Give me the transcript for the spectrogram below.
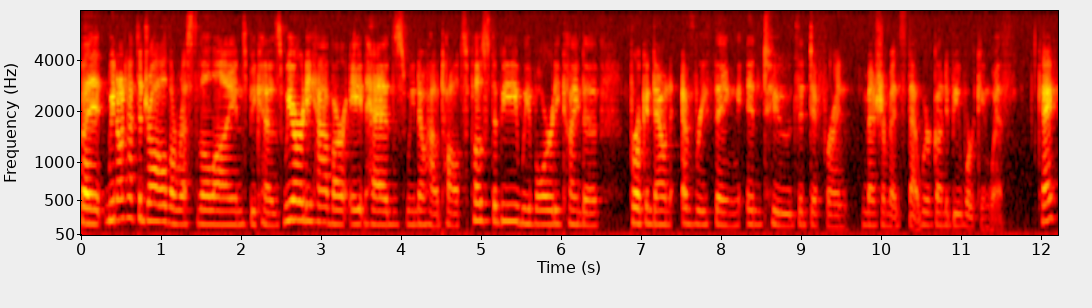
But we don't have to draw all the rest of the lines because we already have our eight heads. We know how tall it's supposed to be. We've already kind of broken down everything into the different measurements that we're going to be working with, okay?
